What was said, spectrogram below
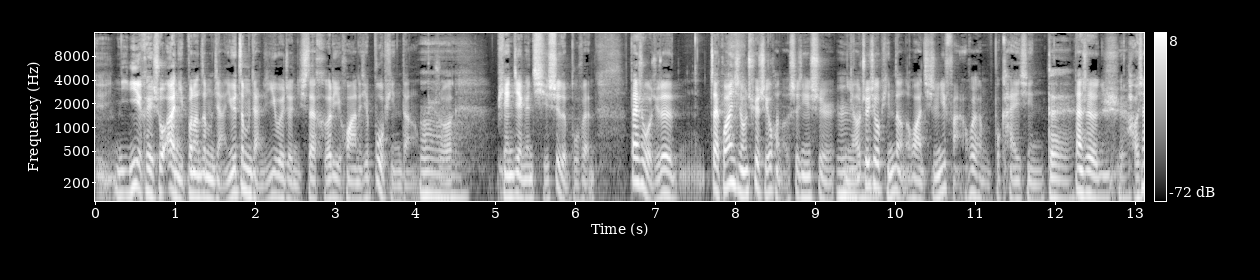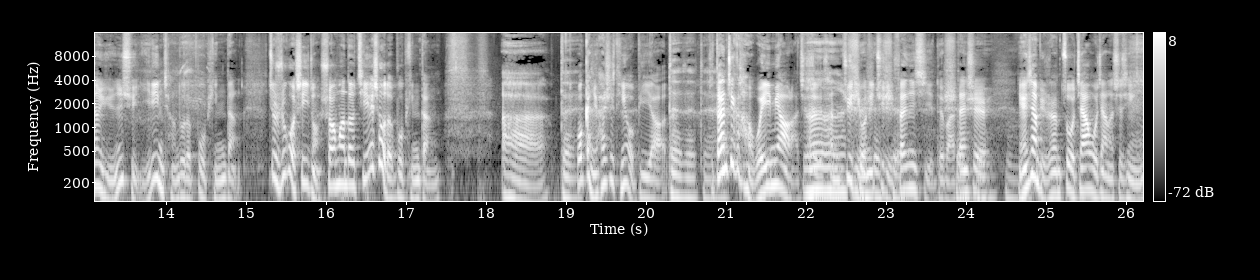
你你也可以说啊，你不能这么讲，因为这么讲就意味着你是在合理化那些不平等，比如说嗯偏见跟歧视的部分。但是我觉得嗯在关系中确实有很多事情是嗯你要追求平等的话，其实你反而会很不开心。对，但是是好像允许一定程度的不平等，就如果是一种双方都接受的不平等，啊、对，我感觉还是挺有必要的。对对对，但这个很微妙了，就是很嗯具体问题具体分析，对吧？但是你看，像比如说像做家务这样的事情，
